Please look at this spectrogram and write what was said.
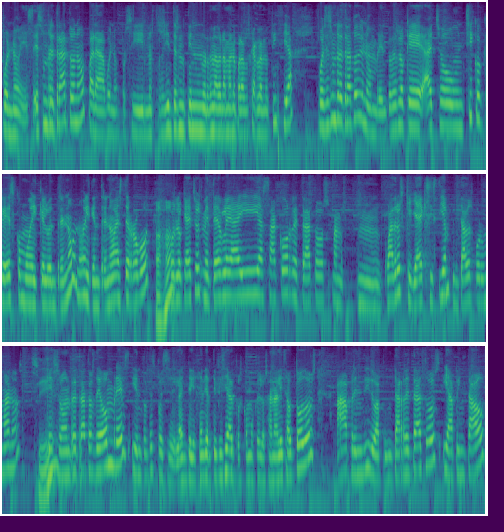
pues no es. Es un retrato, ¿no? Para, bueno, por si nuestros oyentes no tienen un ordenador a mano para buscar la noticia, pues es un retrato de un hombre. Entonces lo que ha hecho un chico que es como el que lo entrenó, ¿no? El que entrenó a este robot, Ajá. pues lo que ha hecho es meterle ahí a saco retratos, vamos, mm, cuadros que ya existían pintados por humanos Sí. que son retratos de hombres y entonces pues eh, la inteligencia artificial pues como que los ha analizado todos, ha aprendido a pintar retratos y ha pintado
